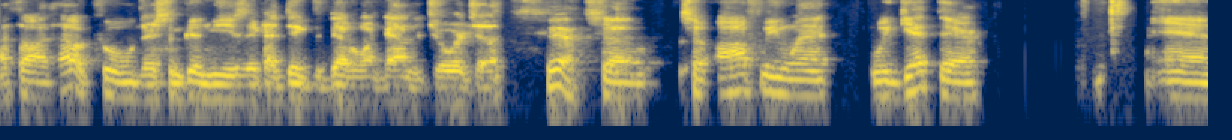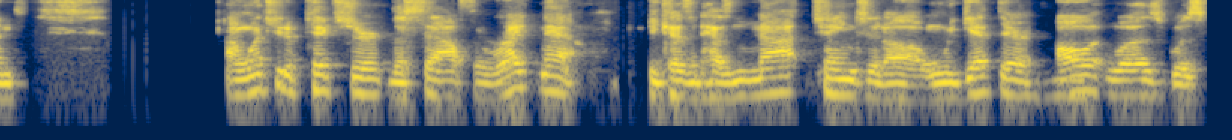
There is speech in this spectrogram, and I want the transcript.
I thought, oh, cool, there's some good music. I dig the devil went down to Georgia. Yeah. So so off we went. We get there, and I want you to picture the South right now because it has not changed at all. When we get there, mm-hmm. all it was was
